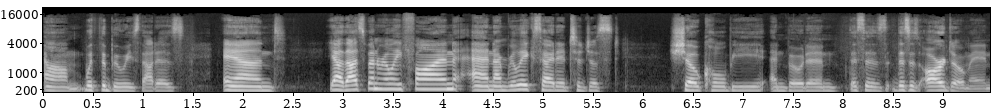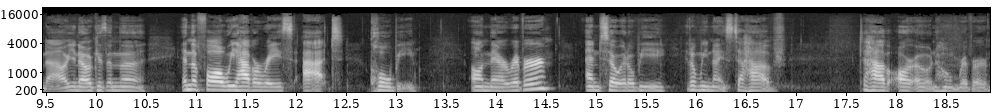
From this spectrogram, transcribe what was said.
um, with the buoys that is, and yeah, that's been really fun, and I'm really excited to just show Colby and Bowdoin this is this is our domain now, you know, because in the in the fall we have a race at Colby on their river, and so it'll be it'll be nice to have to have our own home river.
